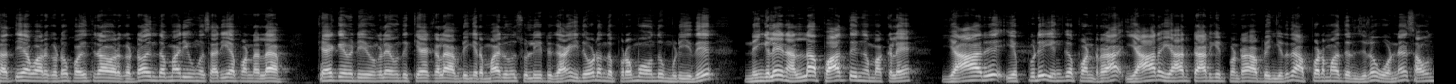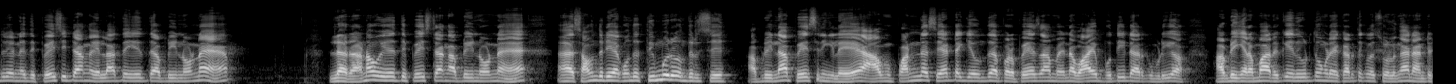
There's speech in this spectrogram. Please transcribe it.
சத்யாவாக இருக்கட்டும் பவித்ராவாக இருக்கட்டும் இந்த மாதிரி இவங்க சரியாக பண்ணலை கேட்க வேண்டியவங்களே வந்து கேட்கல அப்படிங்கிற மாதிரி வந்து சொல்லிகிட்டு இருக்காங்க. இதோட அந்த ப்ரொமோ வந்து முடியுது. நீங்களே நல்லா பார்த்துங்க மக்களே யார் எப்படி எங்கே பண்ணுறா யாரை யார் டார்கெட் பண்ணுறா அப்படிங்கிறது அப்புறமா தெரிஞ்சிடும். உடனே சௌந்தர்யா நேற்று பேசிட்டாங்க எல்லாத்தையும் எதிர்த்து அப்படின்னோடனே இல்லை ரணவை ஏற்றி பேசிட்டாங்க அப்படின்னோடனே சௌந்தர்யாவுக்கு வந்து திமிர் வந்துருச்சு. அப்படின்லாம் பேசுகிறீங்களே அவன் பண்ண சேட்டைக்கு வந்து அப்புறம் பேசாமல் என்ன வாயை புத்திட்டா இருக்க முடியும் அப்படிங்கிற மாதிரி இருக்குது இது கொடுத்து உங்களுடைய கருத்துக்களை சொல்லுங்கள் நன்றி.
